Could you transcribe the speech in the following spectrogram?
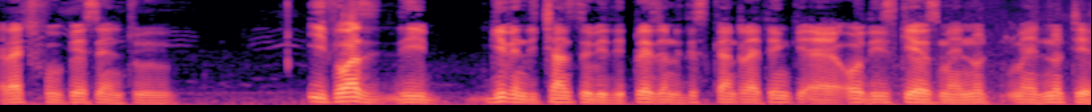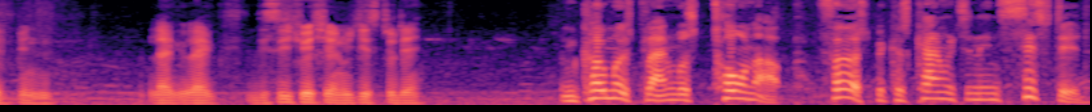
rightful person to, if he was the, given the chance to be the president of this country, I think uh, all these chaos may not, may not have been like, like the situation which is today. Nkomo's plan was torn up, first because Carrington insisted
